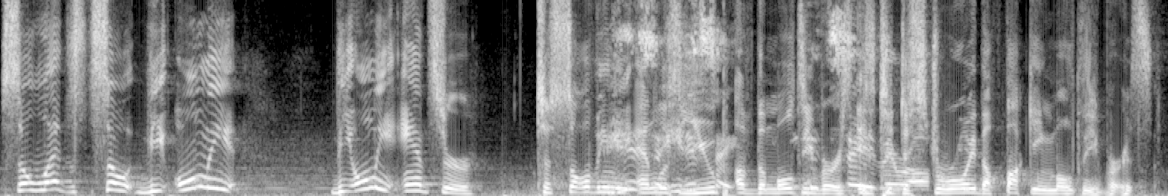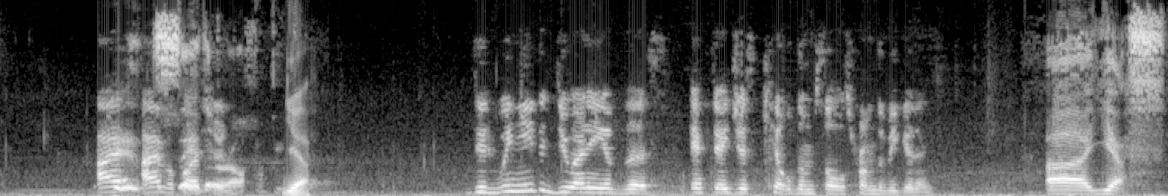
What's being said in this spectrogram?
So let's. So the only, the only answer to solving the endless he didn't youp of the multiverse is to destroy the fucking multiverse. I, I have a Say they're question. Yeah. Did we need to do any of this if they just killed themselves from the beginning? Uh, yes.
